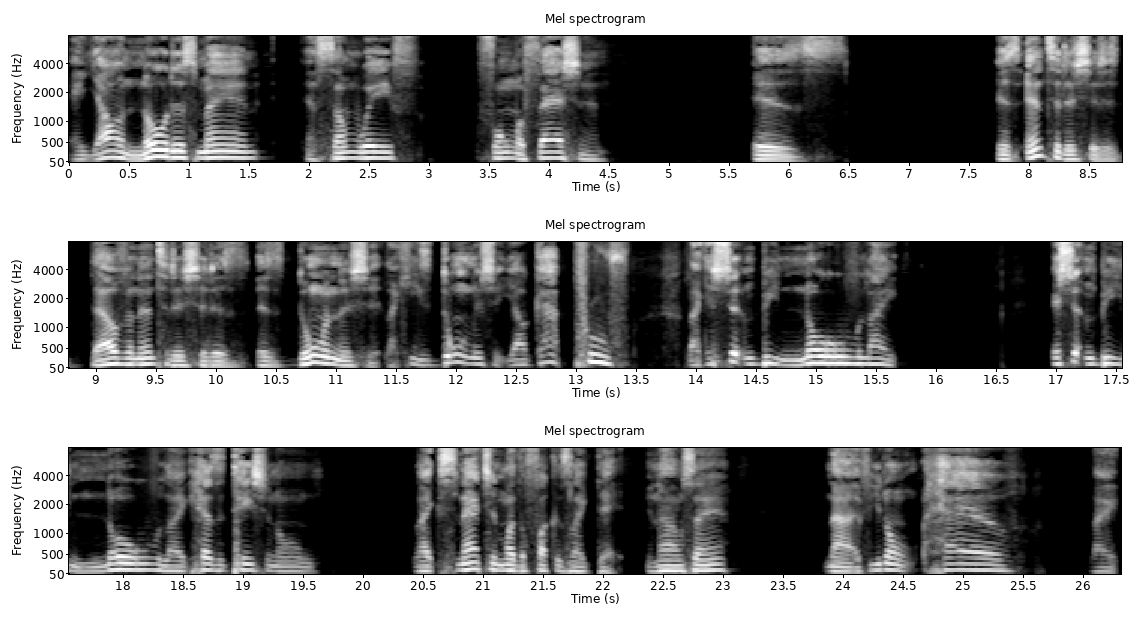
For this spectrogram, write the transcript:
and y'all know this man in some way, f- form, or fashion is is into this shit, is delving into this shit, is is doing this shit. Like he's doing this shit. Y'all got proof. Like it shouldn't be no like it shouldn't be no like hesitation on like snatching motherfuckers like that. You know what I'm saying? Now, if you don't have like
